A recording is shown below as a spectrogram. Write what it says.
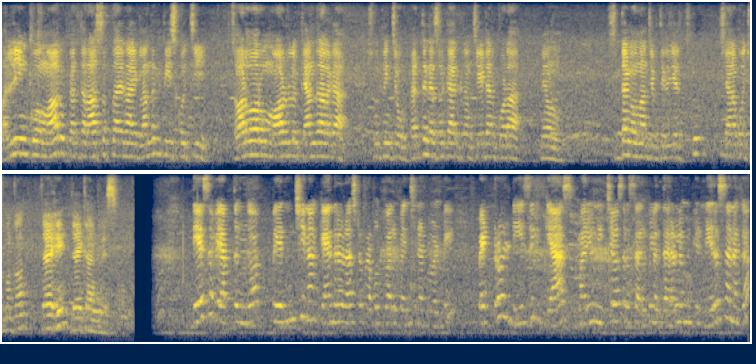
మళ్ళీ ఇంకో మారు పెద్ద రాష్ట్ర స్థాయి నాయకులందరినీ తీసుకొచ్చి చోడవరం మాడులు కేంద్రాలుగా చూపించి ఒక పెద్ద నిరసన కార్యక్రమం చేయడానికి కూడా మేము సిద్ధంగా ఉన్నామని చెప్పి తెలియజేస్తూ చేనకూర్చుకుంటాం జై హింద్ జై కాంగ్రెస్. దేశవ్యాప్తంగా పెంచిన కేంద్ర రాష్ట్ర ప్రభుత్వాలు పెంచినటువంటి పెట్రోల్ డీజిల్ గ్యాస్ మరియు నిత్యావసర సరుకుల ధరలకు నిరసనగా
